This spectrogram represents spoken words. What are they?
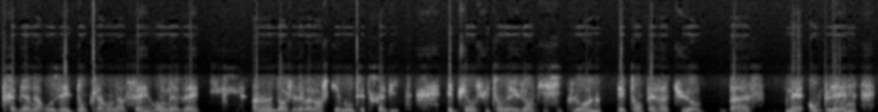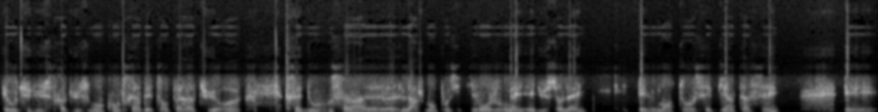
très bien arrosé. Donc là, on a fait, on avait un danger d'avalanche qui est monté très vite. Et puis ensuite, on a eu l'anticyclone, des températures basses mais en pleine, et au-dessus du stratus, au contraire, des températures euh, très douces, hein, largement positives en journée, et du soleil. Et le manteau s'est bien tassé, et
